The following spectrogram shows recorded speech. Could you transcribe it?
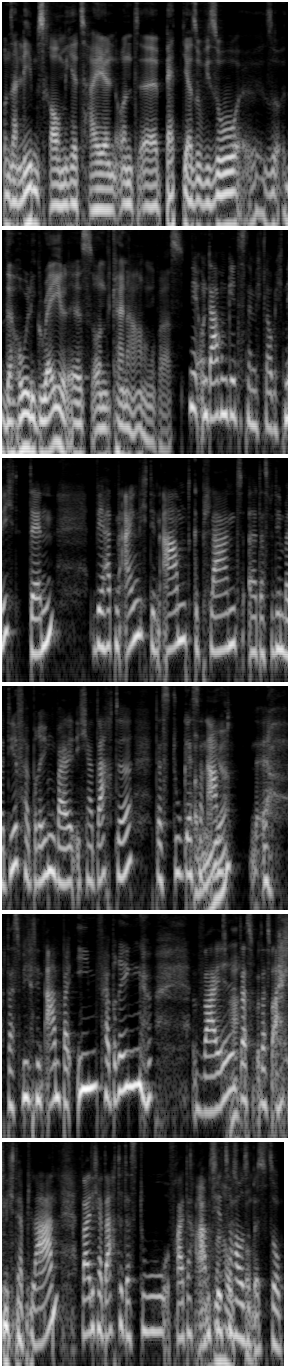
unseren Lebensraum hier teilen und äh, Bett ja sowieso äh, so the Holy Grail ist und keine Ahnung was. Nee, und darum geht es nämlich, glaube ich, nicht, denn wir hatten eigentlich den Abend geplant, äh, dass wir den bei dir verbringen, weil ich ja dachte, dass du gestern Abend, dass wir den Abend bei ihm verbringen, weil ah. das, das war eigentlich der Plan, weil ich ja dachte, dass du Freitagabend hier zu Hause kommst. bist. So.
